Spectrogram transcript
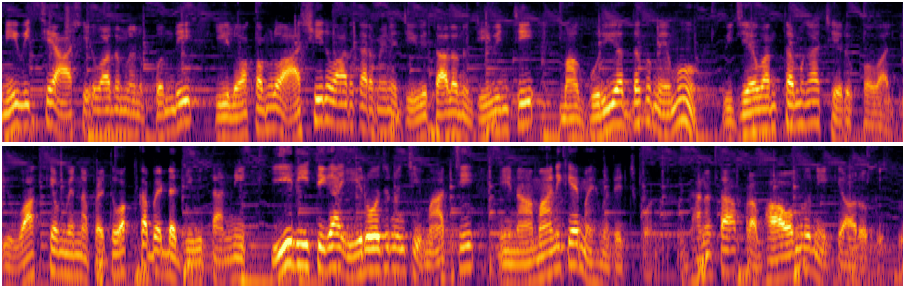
నీవిచ్చే ఆశీర్వాదములను పొంది ఈ లోకంలో ఆశీర్వాదకరమైన జీవితాలను జీవించి మా గురి యొద్దకు మేము విజయవంతంగా చేరుకోవాలి. ఈ వాక్యం విన్న ప్రతి ఒక్క బిడ్డ జీవితాన్ని ఈ రీతిగా ఈ రోజు నుంచి మార్చి నీ నామానికే మహిమ తెచ్చుకోండి. ఘనత ప్రభావములు నీకే ఆరోపిస్తూ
